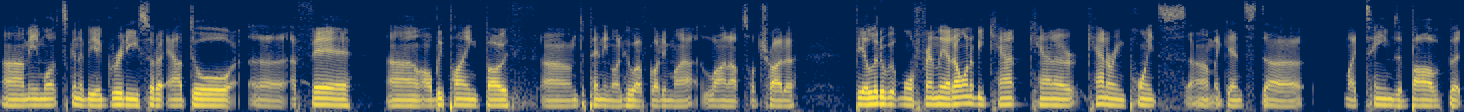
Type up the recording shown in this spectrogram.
um, in what's going to be a gritty sort of outdoor uh, affair. Um, I'll be playing both um, depending on who I've got in my lineups. I'll try to be a little bit more friendly. I don't want to be count, counter countering points um, against uh, my teams above, but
